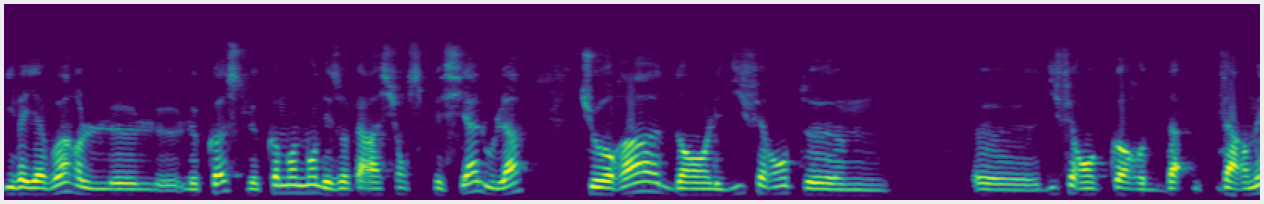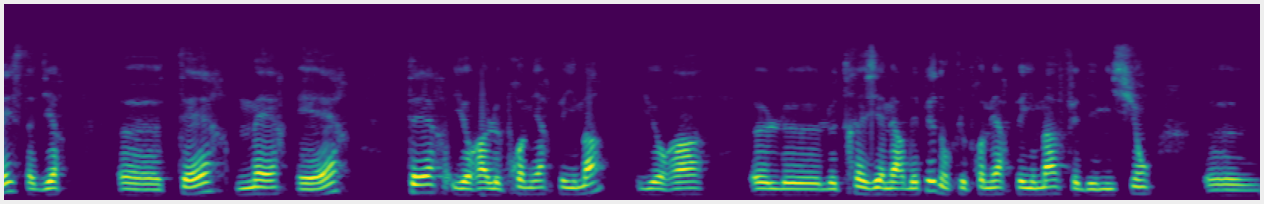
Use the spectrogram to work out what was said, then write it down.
il va y avoir le, le, le, COS, le commandement des opérations spéciales, où là, tu auras dans les différentes euh, euh différents corps d'armée, c'est-à-dire terre, mer et air. Terre, il y aura le premier PIMA, il y aura le, le 13e RDP. Donc le premier PIMA fait des missions euh,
